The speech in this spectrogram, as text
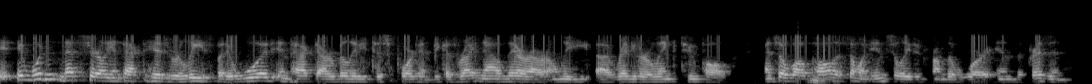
It, it wouldn't necessarily impact his release, but it would impact our ability to support him because right now they're our only uh, regular link to Paul. And so while Paul is somewhat insulated from the war in the prison,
